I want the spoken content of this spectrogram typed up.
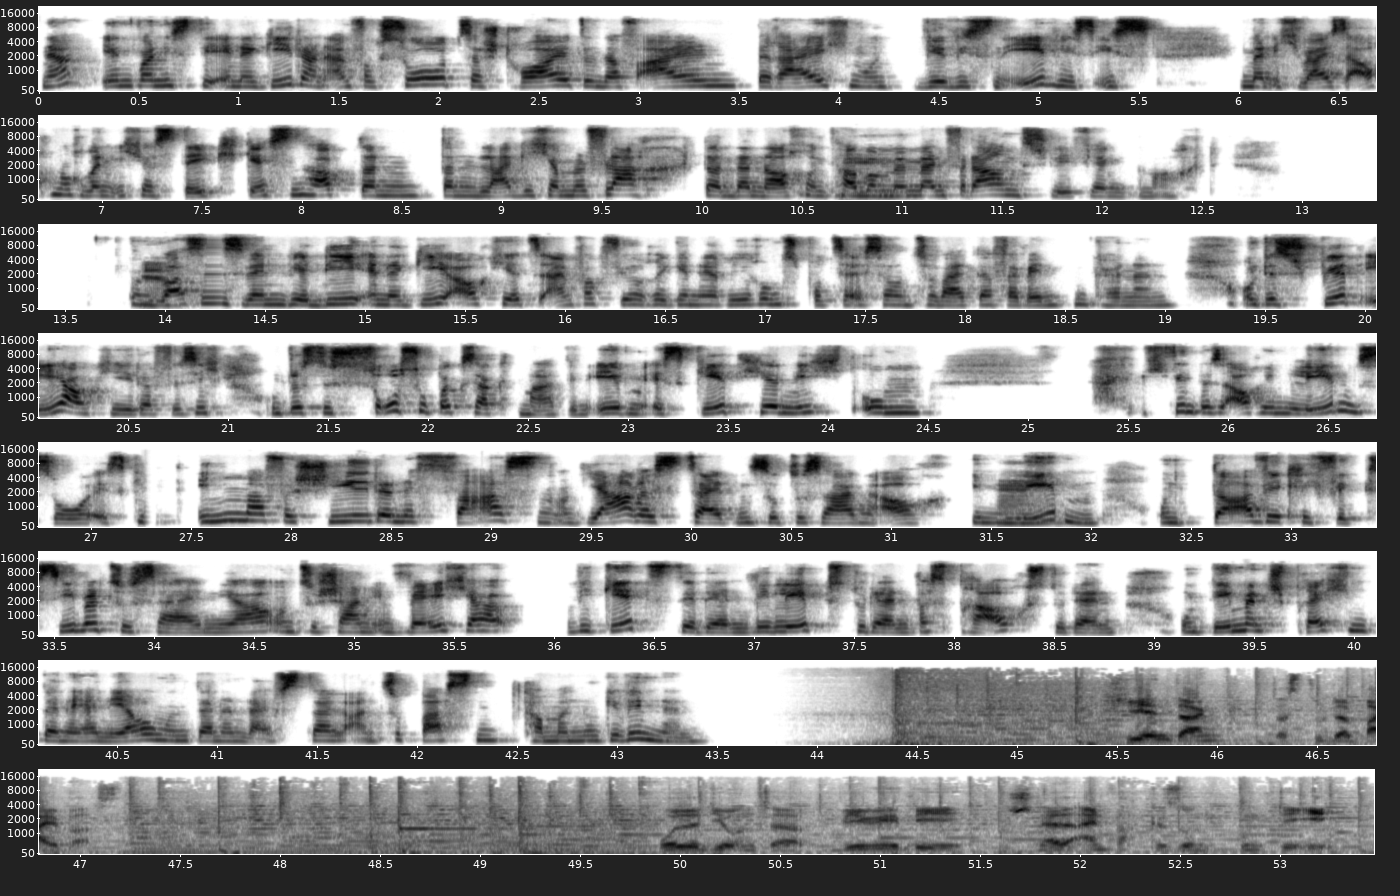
ja, irgendwann ist die Energie dann einfach so zerstreut und auf allen Bereichen und wir wissen eh, wie es ist. Ich meine, ich weiß auch noch, wenn ich ein Steak gegessen habe, dann, dann lag ich einmal flach dann danach und habe mhm. einmal mein Verdauungsschläfchen gemacht. Und ja. was ist, wenn wir die Energie auch jetzt einfach für Regenerierungsprozesse und so weiter verwenden können? Und das spürt eh auch jeder für sich. Und du hast es so super gesagt, Martin. Eben, es geht hier nicht um, ich finde es auch im Leben so. Es gibt immer verschiedene Phasen und Jahreszeiten sozusagen auch im mhm. Leben. Und da wirklich flexibel zu sein, ja, und zu schauen, in welcher wie geht's dir denn? Wie lebst du denn? Was brauchst du denn? Und dementsprechend deine Ernährung und deinen Lifestyle anzupassen, kann man nur gewinnen. Vielen Dank, dass du dabei warst. Hole dir unter www.schnelleinfachgesund.de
